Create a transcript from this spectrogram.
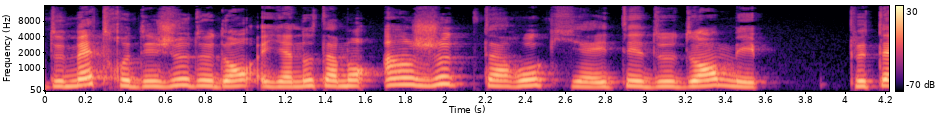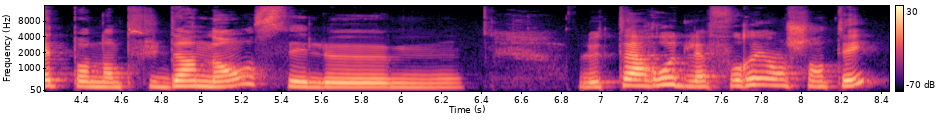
de mettre des jeux dedans. il y a notamment un jeu de tarot qui a été dedans, mais peut-être pendant plus d'un an. C'est le, le tarot de la forêt enchantée.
